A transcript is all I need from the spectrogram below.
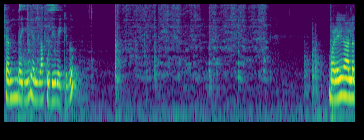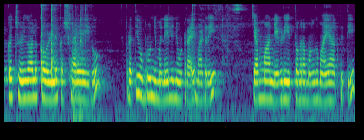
ಚೆಂದಾಗಿ ಎಲ್ಲ ಕುದಿಬೇಕಿದು. ಮಳೆಗಾಲಕ್ಕೆ ಚಳಿಗಾಲಕ್ಕೆ ಒಳ್ಳೆ ಕಷಾಯ ಇದು. ಪ್ರತಿಯೊಬ್ಬರು ನಿಮ್ಮ ಮನೆಯಲ್ಲಿ ನೀವು ಟ್ರೈ ಮಾಡಿರಿ. ಕೆಮ್ಮ ನೆಗಡಿ ಇತ್ತಂದ್ರೆ ಮಂಗ ಮಾಯ ಆಗ್ತೈತಿ.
